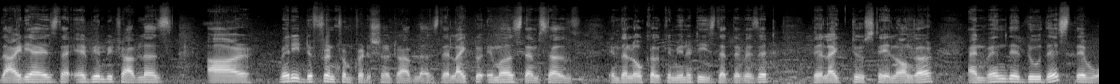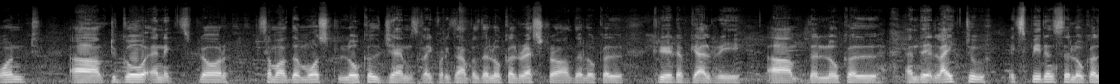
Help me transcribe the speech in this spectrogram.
the idea is that Airbnb travelers are very different from traditional travelers. They like to immerse themselves in the local communities that they visit. They like to stay longer, and when they do this, they want uh, to go and explore some of the most local gems, like for example, the local restaurant, the local creative gallery, um, the local, and they like to experience the local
